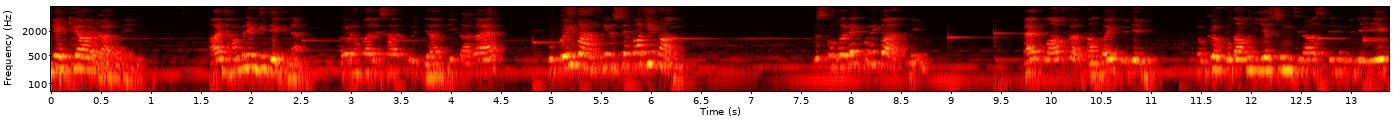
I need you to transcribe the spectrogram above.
कि क्या करते हैं। आज हमने भी देखना है अगर हमारे साथ कोई जाति कर रहा है तो कोई बात नहीं उससे माफ़ी मांग। उसको बोले कोई बात नहीं मैं माफ़ करता हूँ भाई तुझे क्योंकि खुदावंद यीशु मसीह ने मुझे एक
